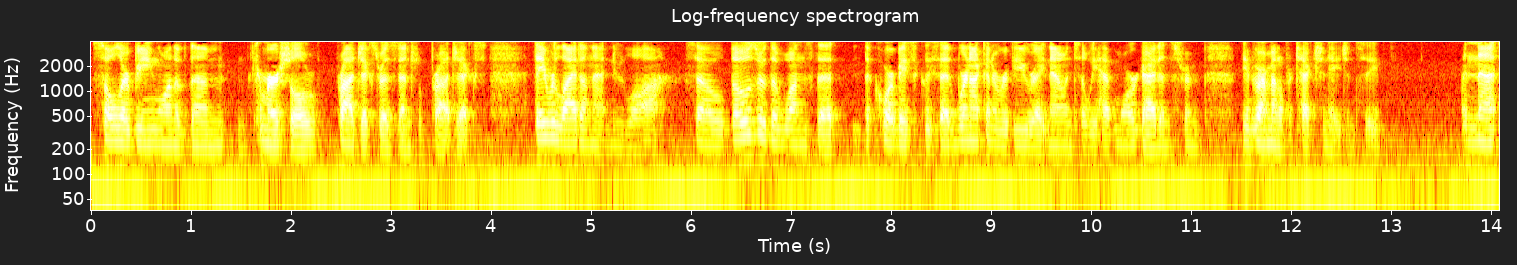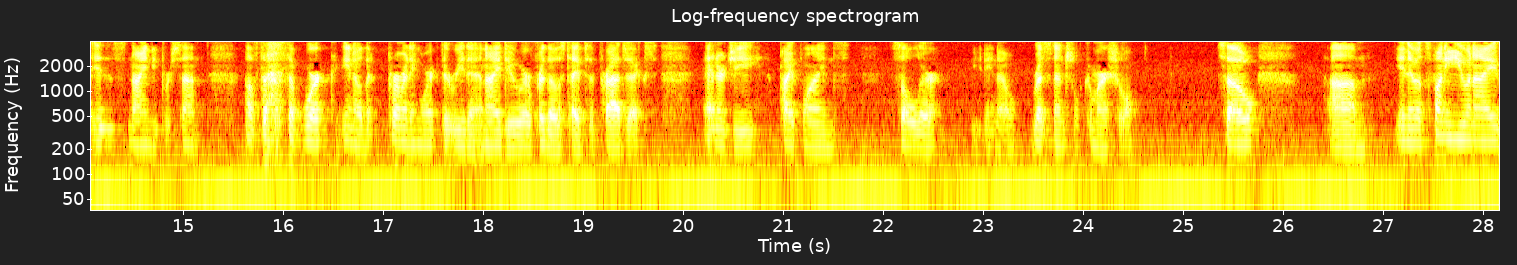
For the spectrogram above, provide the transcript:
solar being one of them, commercial projects, residential projects. They relied on that new law. So those are the ones that the Corps basically said we're not going to review right now until we have more guidance from the Environmental Protection Agency. And that is 90% of the, the work, you know, the permitting work that Rita and I do are for those types of projects. energy, pipelines, solar, you know, residential, commercial. So, um, you know, it's funny. You and I,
